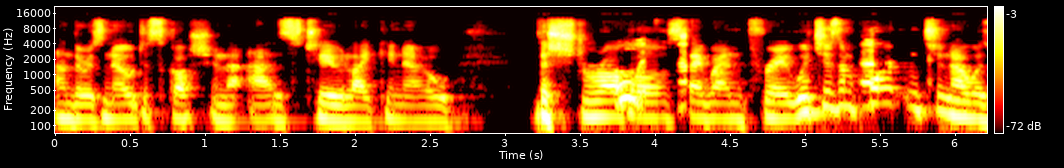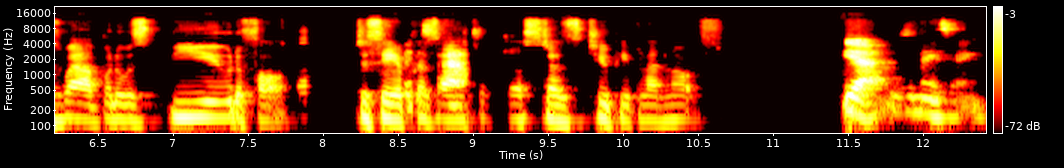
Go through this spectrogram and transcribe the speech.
and there was no discussion as to, like, you know, the struggles they went through, which is important to know as well. But it was beautiful to see it presented just as two people in love. yeah, it was amazing.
